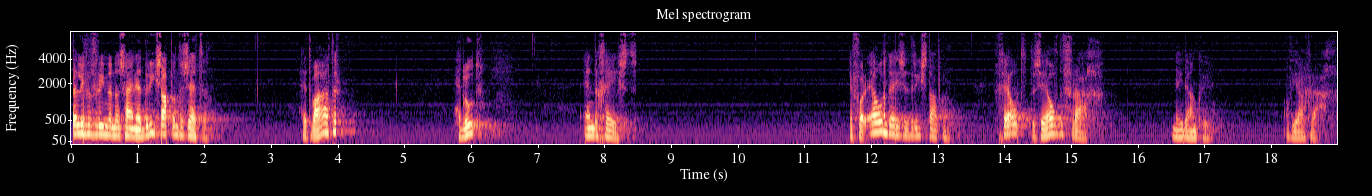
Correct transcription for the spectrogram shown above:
Wel, lieve vrienden, dan zijn er drie stappen te zetten. Het water, het bloed en de geest. En voor elk van deze drie stappen geldt dezelfde vraag. Nee, dank u. Of ja, graag.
